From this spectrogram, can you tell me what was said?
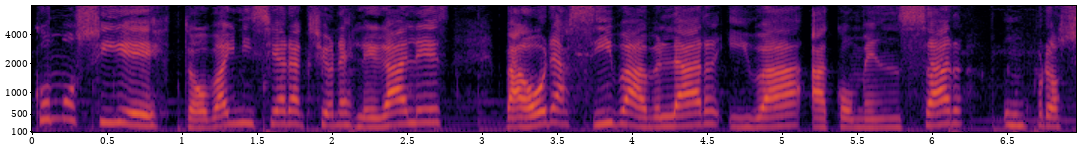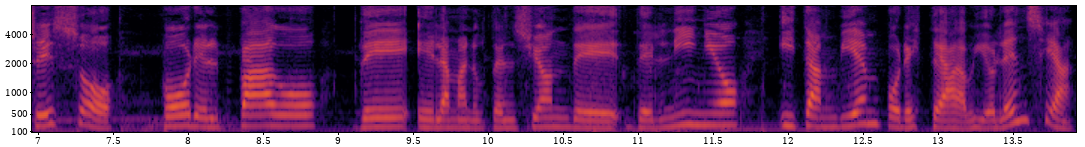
¿cómo sigue esto? ¿Va a iniciar acciones legales? ¿Ahora sí va a hablar y va a comenzar un proceso por el pago de eh, la manutención de- del niño y también por esta violencia?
